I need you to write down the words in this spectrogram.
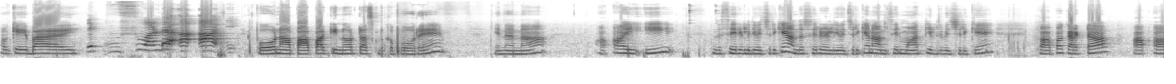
okay bye இப்போது நான் பாப்பாக்கு இன்னொரு டாஸ்க் கொடுக்க போகிறேன் என்னென்னா அ இ இந்த சைடு எழுதி வச்சுருக்கேன் அந்த சைடு எழுதி வச்சுருக்கேன் நான் அந்த சைடு மாற்றி எழுதி வச்சுருக்கேன். பாப்பா கரெக்டாக அ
